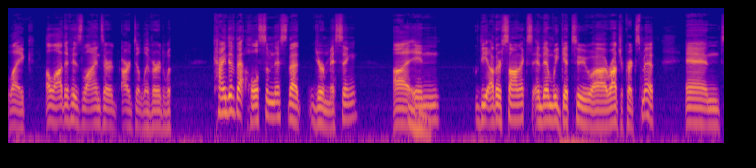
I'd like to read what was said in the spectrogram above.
Like a lot of his lines are are delivered with kind of that wholesomeness that you're missing uh, Mhm. in the other Sonics. And then we get to uh, Roger Craig Smith, and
